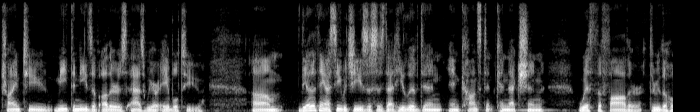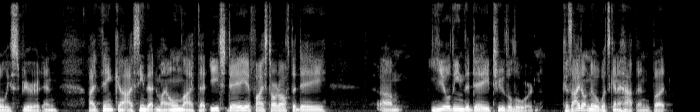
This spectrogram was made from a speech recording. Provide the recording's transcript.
trying to meet the needs of others as we are able to. Um, the other thing I see with Jesus is that he lived in in constant connection with the Father through the Holy Spirit, and I think uh, I've seen that in my own life. That each day, if I start off the day um, yielding the day to the Lord, because I don't know what's going to happen, but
